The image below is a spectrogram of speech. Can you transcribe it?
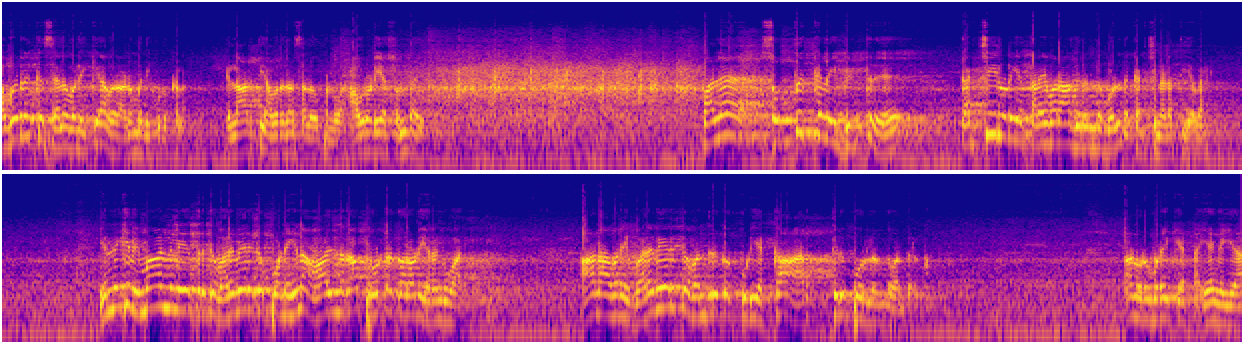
அவருக்கு செலவழிக்க அவர் அனுமதி கொடுக்கல. எல்லாத்தையும் அவர் தான் செலவு பண்ணுவார். அவருடைய சொந்த பல சொத்துக்களை விற்று கட்சியினுடைய தலைவராக இருந்த பொழுது கட்சி நடத்தியவர். இன்னைக்கு விமான நிலையத்திற்கு வரவேற்க போனீங்கன்னா ஆளுநரா புரோட்டோகாலோட இறங்குவார். ஆனா அவரை வரவேற்க வந்திருக்கக்கூடிய கார் திருப்பூர்ல இருந்து வந்திருக்கும். நான் ஒரு முறை கேட்டேன் ஏங்க ஐயா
